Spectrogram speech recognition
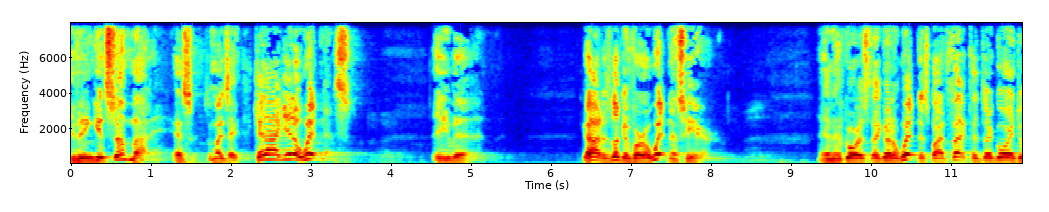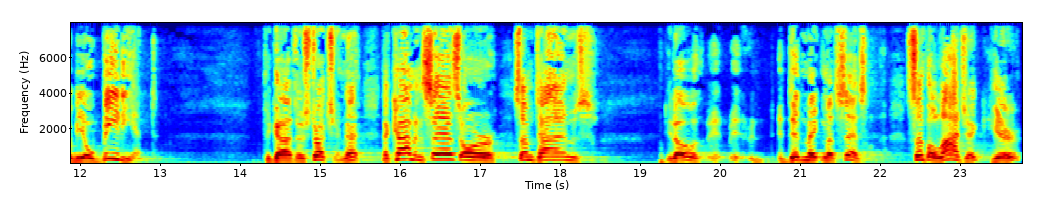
If He can get somebody, as somebody say, can I get a witness? Amen. God is looking for a witness here. And of course, they're going to witness by the fact that they're going to be obedient to God's instruction. Now, now common sense, or sometimes you know, it, it, it didn't make much sense. Simple logic here.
